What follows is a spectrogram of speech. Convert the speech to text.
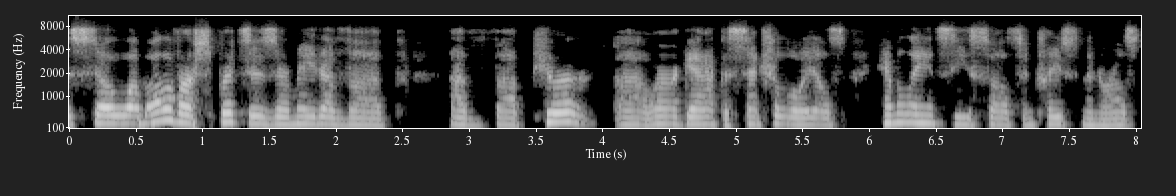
so um, all of our spritzes are made of uh, of uh, pure uh, organic essential oils, Himalayan sea salts, and trace minerals,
